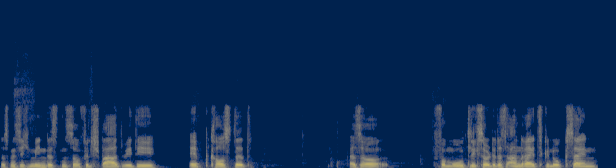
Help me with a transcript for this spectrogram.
dass man sich mindestens so viel spart, wie die App kostet. Also vermutlich sollte das Anreiz genug sein,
